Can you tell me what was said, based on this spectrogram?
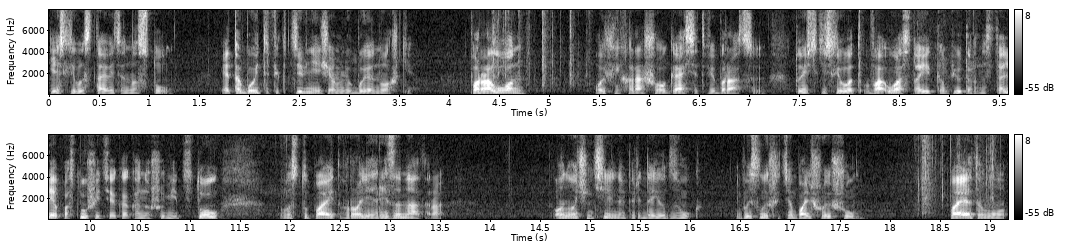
если вы ставите на стул. Это будет эффективнее, чем любые ножки. Поролон очень хорошо гасит вибрацию. То есть, если вот у вас стоит компьютер на столе, послушайте, как оно шумит. Стол выступает в роли резонатора. Он очень сильно передает звук. Вы слышите большой шум. Поэтому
